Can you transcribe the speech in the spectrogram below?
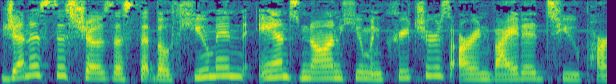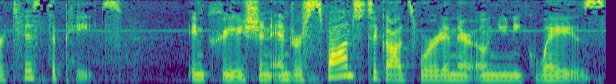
Genesis shows us that both human and non-human creatures are invited to participate in creation and respond to God's word in their own unique ways.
